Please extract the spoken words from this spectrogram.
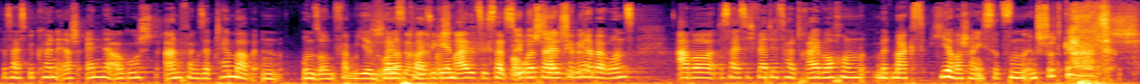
Das heißt, wir können erst Ende August, Anfang September in unseren Familienurlaub Scheiße, quasi gehen. überschneidet sich's halt das bei uns überschneidet schon schon wieder wieder. bei uns. Aber das heißt, ich werde jetzt halt drei Wochen mit Max hier wahrscheinlich sitzen in Stuttgart.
